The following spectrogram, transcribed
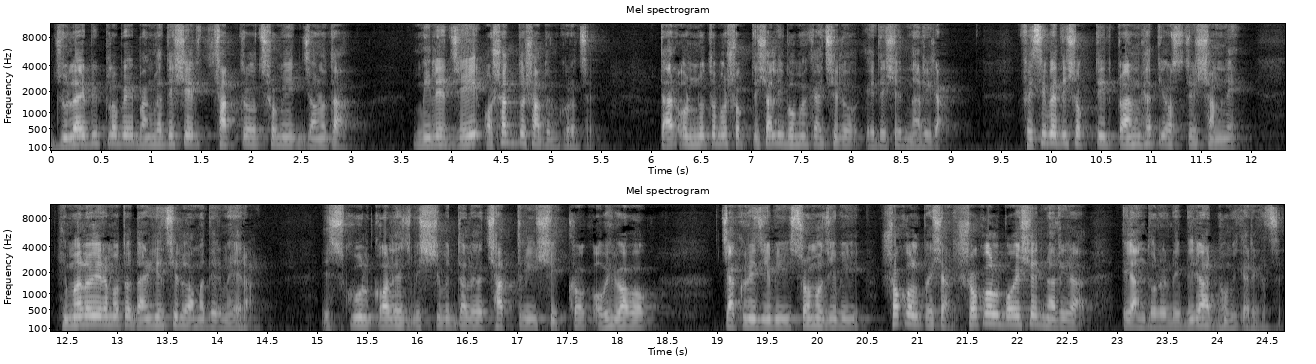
জুলাই বিপ্লবে বাংলাদেশের ছাত্র, শ্রমিক, জনতা মিলে যে অসাধ্য সাধন করেছে, তার অন্যতম শক্তিশালী ভূমিকায় ছিল এদেশের নারীরা। ফেসিবাদী শক্তির প্রাণঘাতী অস্ত্রের সামনে হিমালয়ের মতো দাঁড়িয়েছিল আমাদের মেয়েরা। স্কুল, কলেজ, বিশ্ববিদ্যালয়ের ছাত্রী, শিক্ষক, অভিভাবক, চাকরিজীবী, শ্রমজীবী, সকল পেশার, সকল বয়সের নারীরা এই আন্দোলনে বিরাট ভূমিকা রেখেছে।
